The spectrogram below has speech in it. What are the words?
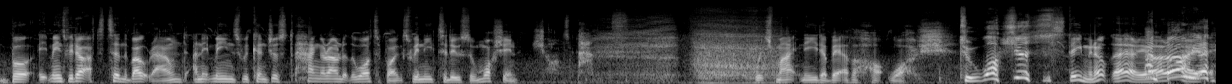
But it means we don't have to turn the boat round, and it means we can just hang around at the water point because we need to do some washing. Sean's pants, which might need a bit of a hot wash. Two washes. Steaming up there, you know, right? yeah.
